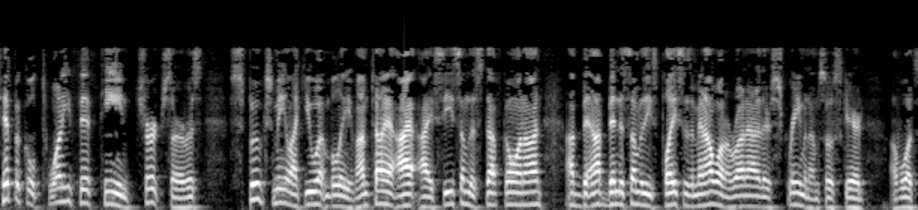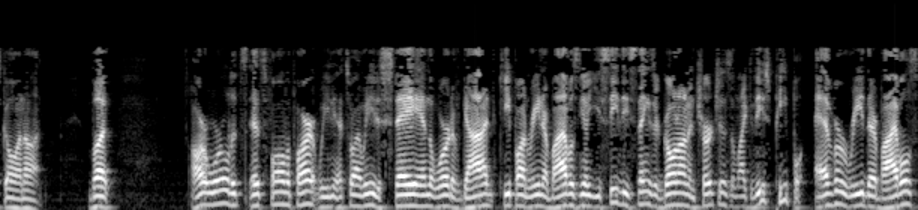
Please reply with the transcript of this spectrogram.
typical 2015 church service spooks me like you wouldn't believe. I'm telling you, I, I see some of the stuff going on. I've been, I've been to some of these places and man, I want to run out of there screaming. I'm so scared of what's going on. But our world, it's, it's falling apart. We, that's why we need to stay in the Word of God, keep on reading our Bibles. You know, you see these things are going on in churches and like, these people ever read their Bibles?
